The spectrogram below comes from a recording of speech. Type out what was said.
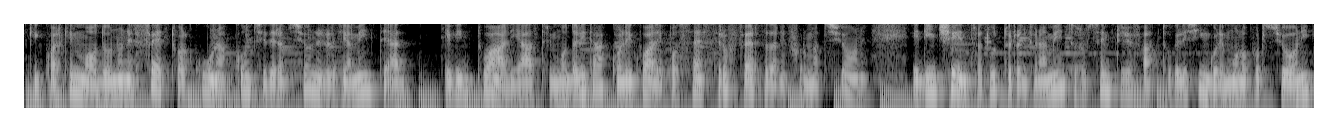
che in qualche modo non effettua alcuna considerazione relativamente a eventuali altre modalità con le quali possa essere offerta tale informazione ed incentra tutto il ragionamento sul semplice fatto che le singole monoporzioni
